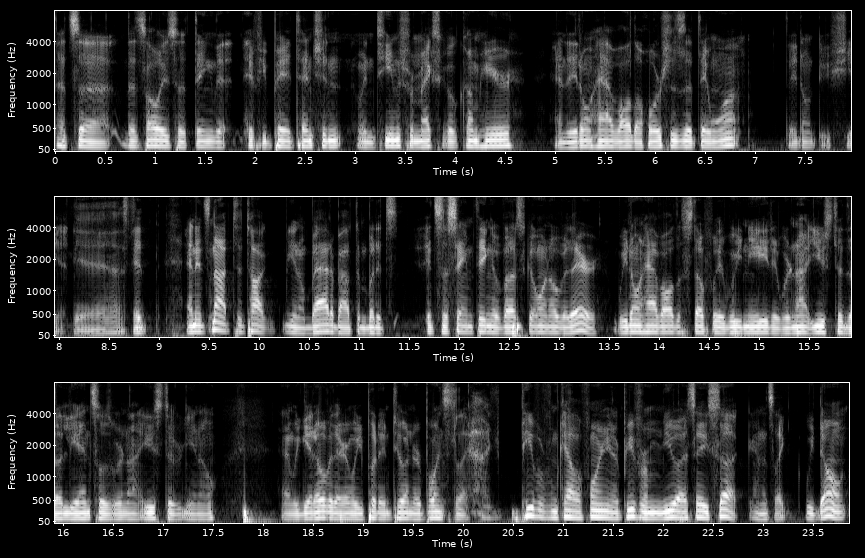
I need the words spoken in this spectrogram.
That's uh that's always a thing that if you pay attention when teams from Mexico come here and they don't have all the horses that they want they don't do shit. Yeah. It and it's not to talk, you know, bad about them, but it's it's the same thing of us going over there. We don't have all the stuff we, we need, and we're not used to the lienzos. We're not used to, you know, and we get over there and we put in 200 points. They're like, ah, people from California, people from USA suck, and it's like we don't.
